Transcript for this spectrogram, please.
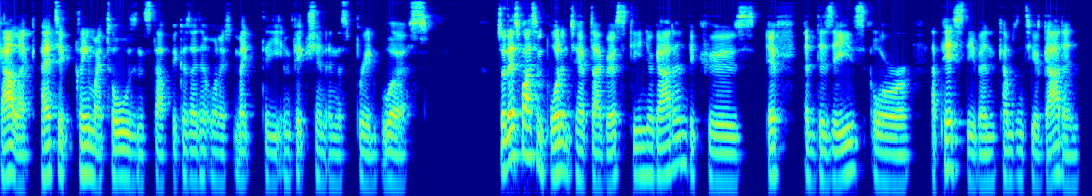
garlic, I had to clean my tools and stuff because I didn't want to make the infection and the spread worse. So that's why it's important to have diversity in your garden because if a disease or a pest even comes into your garden,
